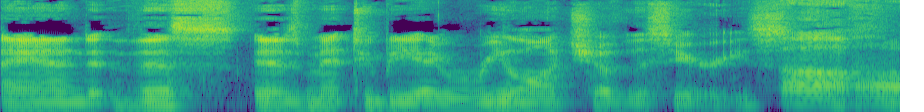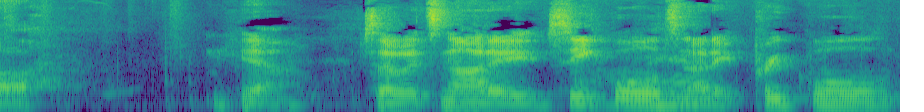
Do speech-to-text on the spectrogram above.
And this is meant to be a relaunch of the series. Oh. Oh. Yeah. So it's not a sequel, it's not a prequel,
